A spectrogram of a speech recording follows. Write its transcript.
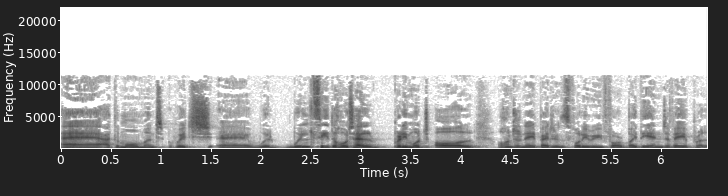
uh, at the moment, which uh, will will see the hotel pretty much all 108 bedrooms fully refurbed by the end of April.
